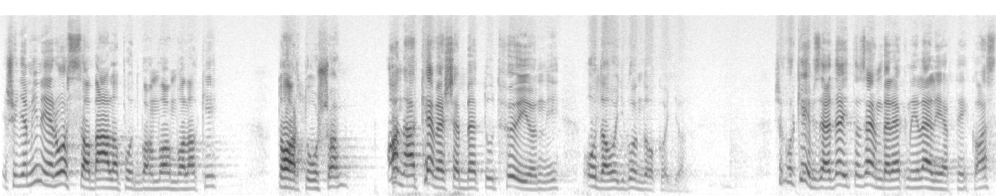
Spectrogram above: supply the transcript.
És ugye minél rosszabb állapotban van valaki, tartósan, annál kevesebbet tud följönni oda, hogy gondolkodjon. És akkor képzeld el, itt az embereknél elérték azt,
